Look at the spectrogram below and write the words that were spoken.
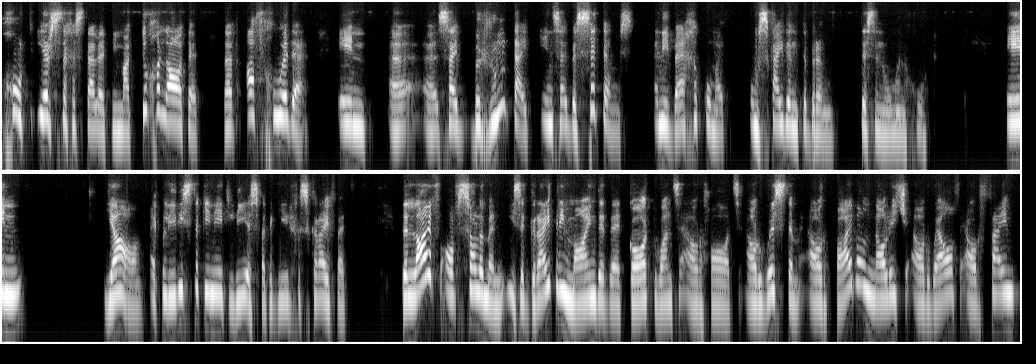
God eerste gestel het nie, maar toegelaat het dat afgode en uh uh sy beroemdheid en sy besittings in die weg gekom het om skeiding te bring tussen hom en God. En ja, ek wil hierdie stukkie net lees wat ek hier geskryf het. The life of Solomon is a great reminder that God wants our hearts, our wisdom, our Bible knowledge, our wealth, our fame,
